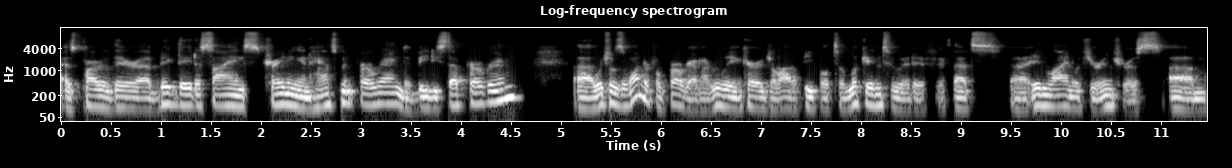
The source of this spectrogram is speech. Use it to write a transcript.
as part of their uh, Big Data Science Training Enhancement Program, the BD STEP program. Uh, which was a wonderful program. I really encourage a lot of people to look into it if, if that's uh, in line with your interests. Um,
